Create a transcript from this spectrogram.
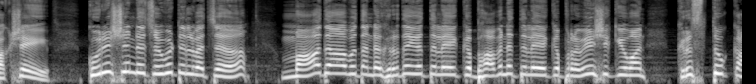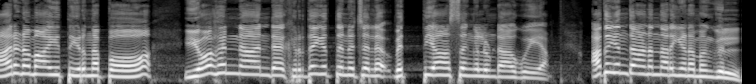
പക്ഷേ കുരിശിന്റെ ചുവട്ടിൽ വെച്ച് മാതാവ് തന്റെ ഹൃദയത്തിലേക്ക് ഭവനത്തിലേക്ക് പ്രവേശിക്കുവാൻ ക്രിസ്തു കാരണമായി തീർന്നപ്പോൾ യോഹന്നാന്റെ ഹൃദയത്തിന് ചില വ്യത്യാസങ്ങൾ ഉണ്ടാവുകയാണ് അത് എന്താണെന്ന് അറിയണമെങ്കിൽ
